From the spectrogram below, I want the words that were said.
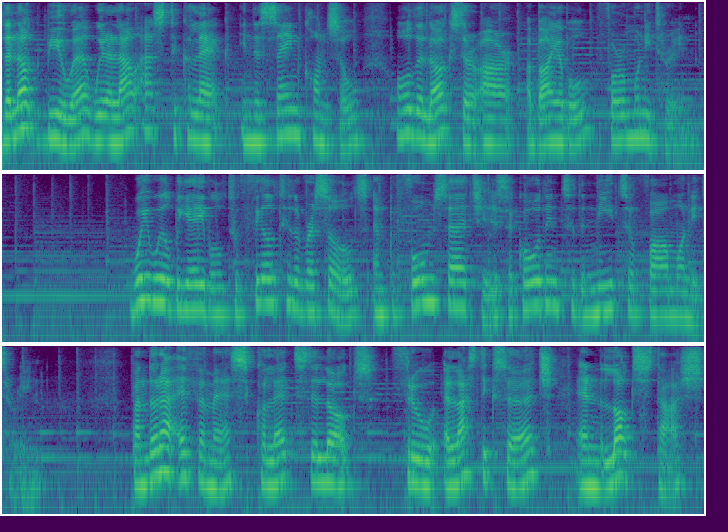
The log viewer will allow us to collect in the same console all the logs that are available for monitoring. We will be able to filter the results and perform searches according to the needs of our monitoring. Pandora FMS collects the logs through Elasticsearch and Logstash.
